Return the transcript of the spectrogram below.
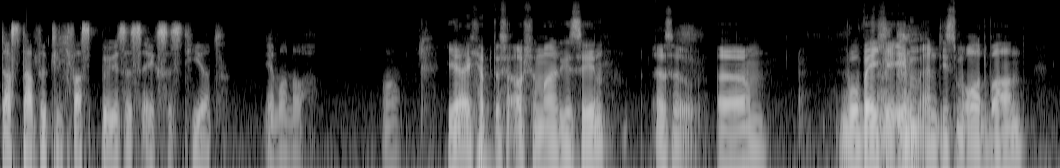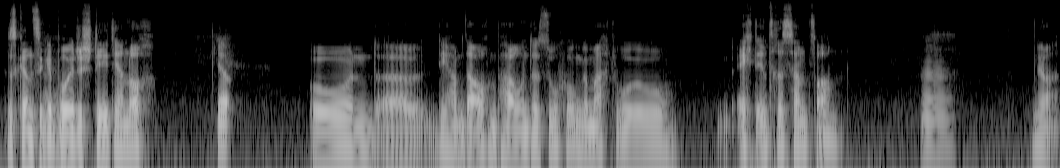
dass da wirklich was Böses existiert. Immer noch. Ja, ich habe das auch schon mal gesehen. Also, ähm, wo welche eben an diesem Ort waren. Das ganze Gebäude steht ja noch. Und äh, die haben da auch ein paar Untersuchungen gemacht, wo echt interessant waren. Hm. Ja.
